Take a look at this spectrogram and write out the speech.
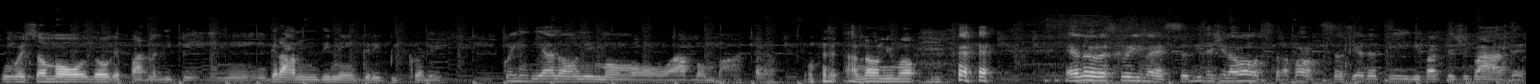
in questo modo che parla di peni, grandi, negri, piccoli. Quindi anonimo a bombato. Anonimo. E allora Screamers, diteci la vostra, forza, siete attivi, partecipate.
